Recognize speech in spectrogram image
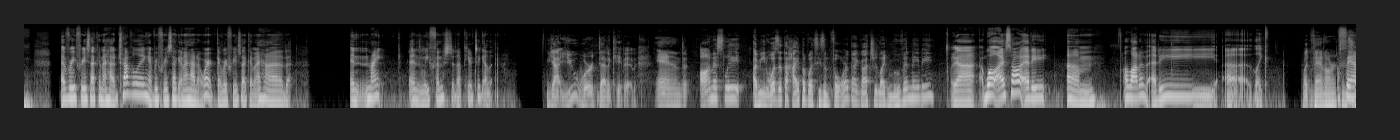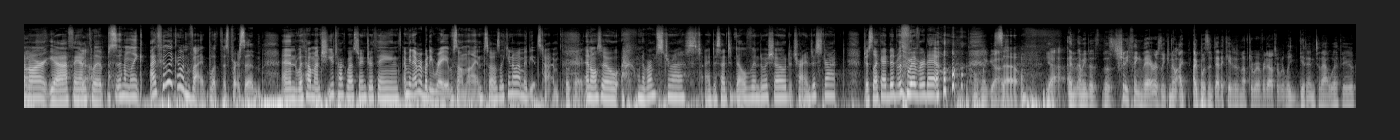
Every free second I had traveling, every free second I had at work, every free second I had in night, and we finished it up here together. Yeah, you were dedicated. And honestly, I mean, was it the hype of like season four that got you like moving maybe? Yeah. Well, I saw Eddie, um, a lot of Eddie, uh, like Like fan art and fan stuff? art, yeah, fan Yeah. clips, and I'm like, I feel like I would vibe with this person, and with how much you talk about Stranger Things. I mean, everybody raves online, so I was like, you know what, maybe it's time. Okay. And also, whenever I'm stressed, I decide to delve into a show to try and distract, just like I did with Riverdale. oh my god so Yeah, and I mean the the shitty thing there is like you know I I wasn't dedicated enough to Riverdale to really get into that with you,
